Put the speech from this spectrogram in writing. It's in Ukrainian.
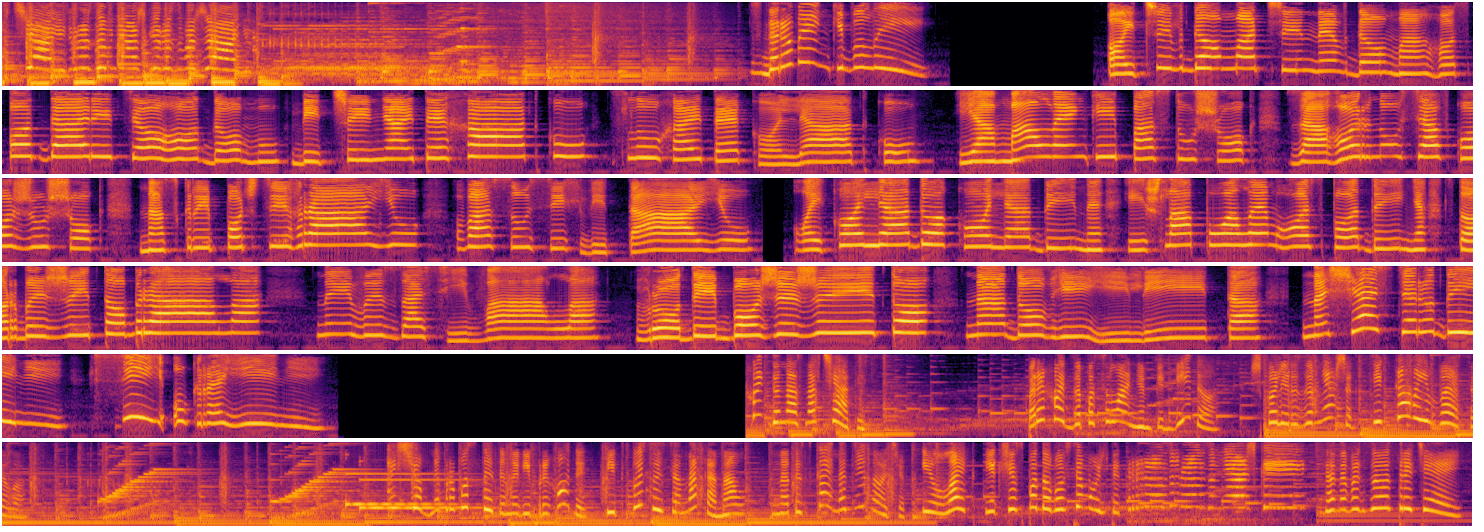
вивчають, розумняшки розважають. Здоровенькі були. Ой, чи вдома, чи не вдома, господарі цього дому. Відчиняйте хатку, слухайте колядку. Я маленький пастушок, загорнувся в кожушок, на скрипочці граю, вас усіх вітаю. Ой, колядо, колядине, ішла полем господиня, з торби жито брала, ниви засівала. Вроди Боже жито на щастя родині, всій Україні. Ходь до нас навчатись. Переходь за посиланням під відео. Школі розумняшок цікаво і весело. А щоб не пропустити нові пригоди, підписуйся на канал, натискай на дзвіночок і лайк, якщо сподобався мультик. Розумняшки! До нових зустрічей!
